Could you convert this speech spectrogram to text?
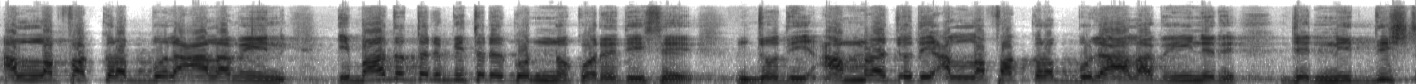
আল্লাহ ফাকরব্বুল আলমিন ইবাদতের ভিতরে গণ্য করে দিয়েছে। যদি আমরা যদি আল্লাহ ফাকরব্বুল আলমিনের যে নির্দিষ্ট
